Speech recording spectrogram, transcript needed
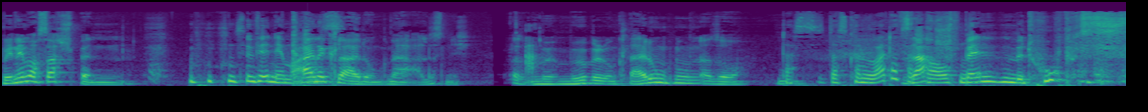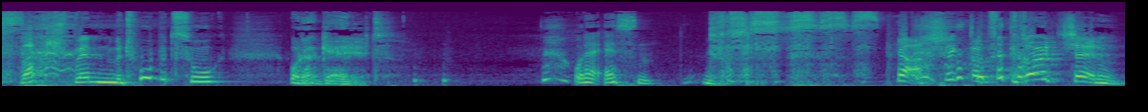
Wir nehmen auch Sachspenden. Wir nehmen Keine alles. Kleidung. Naja, alles nicht. Also Mö- Möbel und Kleidung nun, also Das, das können wir weiterverkaufen. Sachspenden mit Hub Sachspenden mit Hubezug oder Geld. Oder Essen. ja, schickt uns Brötchen.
